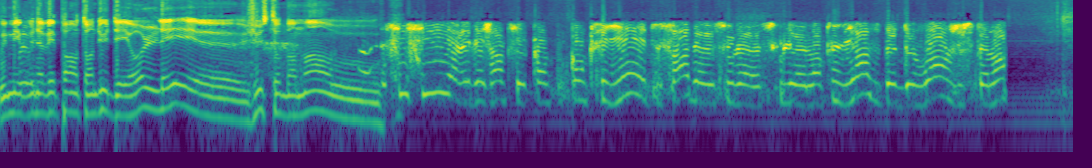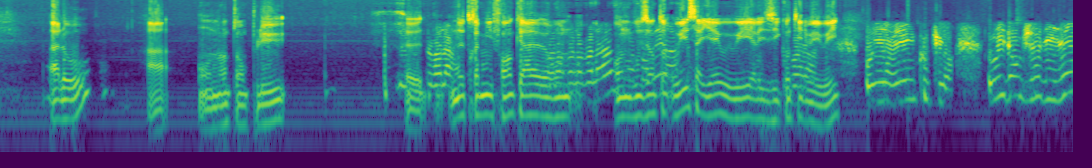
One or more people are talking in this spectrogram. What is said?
Oui, mais vous n'avez pas entendu des hollés euh, juste au moment où. Si, si, il y avait des gens qui, ont crié et tout ça, de, sous l'enthousiasme de, de voir justement. Allô? Ah, on n'entend plus. Euh, notre ami Franck, on, vous entend. Oui, ça y est, oui, oui, allez-y, continuez, oui. Oui, il y avait une coupure. Oui, donc je disais,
